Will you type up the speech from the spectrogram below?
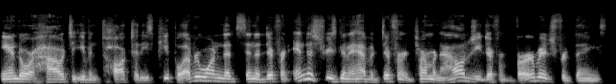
and or how to even talk to these people. Everyone that's in a different industry is going to have a different terminology, different verbiage for things.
